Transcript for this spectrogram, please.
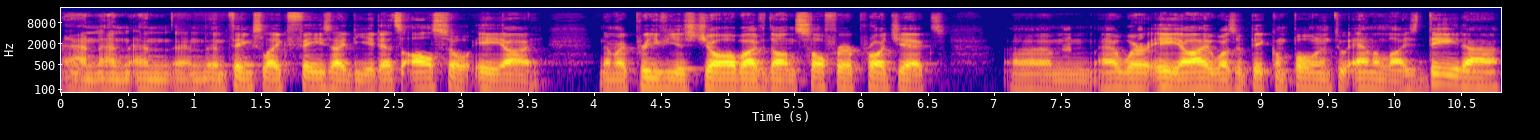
and, and, and, and, and things like Face ID, that's also AI. Now, my previous job, I've done software projects um, uh, where AI was a big component to analyze data,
